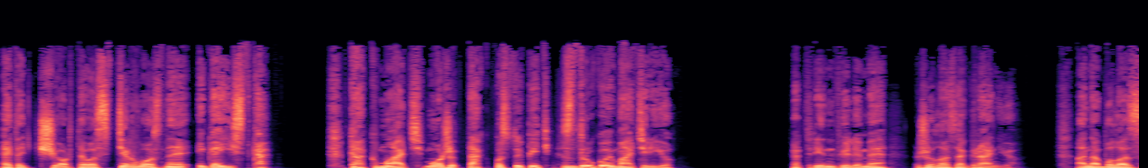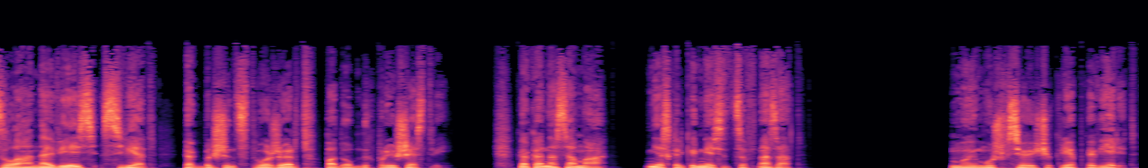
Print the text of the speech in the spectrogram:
Это чертова стервозная эгоистка. Как мать может так поступить с другой матерью?» Катрин Велеме жила за гранью. Она была зла на весь свет, как большинство жертв подобных происшествий. Как она сама несколько месяцев назад. «Мой муж все еще крепко верит,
